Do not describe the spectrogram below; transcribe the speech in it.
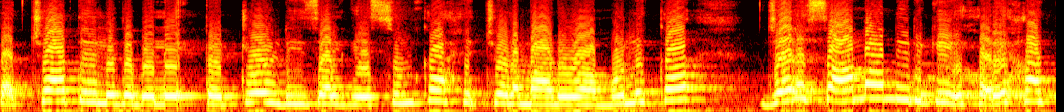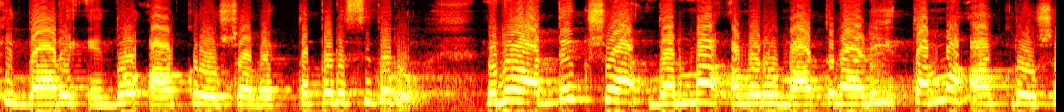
ಕಚ್ಚಾ ತೈಲದ ಬೆಲೆ ಪೆಟ್ರೋಲ್, ಡೀಸೆಲ್ಗೆ ಸುಂಕ ಹೆಚ್ಚಳ ಮಾಡುವ ಮೂಲಕ ಜನಸಾಮಾನ್ಯರಿಗೆ ಹೊರೆ ಹಾಕಿದ್ದಾರೆ ಎಂದು ಆಕ್ರೋಶ ವ್ಯಕ್ತಪಡಿಸಿದರು. ಇನ್ನು ಅಧ್ಯಕ್ಷ ಧರ್ಮ ಅವರು ಮಾತನಾಡಿ ತಮ್ಮ ಆಕ್ರೋಶ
